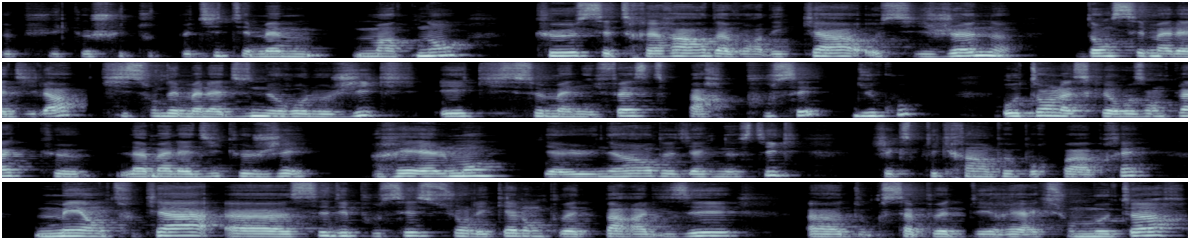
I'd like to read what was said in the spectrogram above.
depuis que je suis toute petite et même maintenant, que c'est très rare d'avoir des cas aussi jeunes dans ces maladies-là, qui sont des maladies neurologiques et qui se manifestent par poussée, du coup. Autant la sclérose en plaques que la maladie que j'ai réellement, il y a eu une erreur de diagnostic, J'expliquerai un peu pourquoi après. Mais en tout cas, euh, c'est des poussées sur lesquelles on peut être paralysé. Euh, donc, ça peut être des réactions moteurs.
